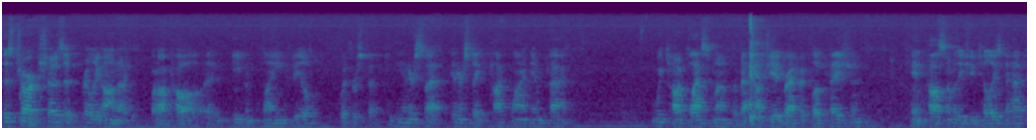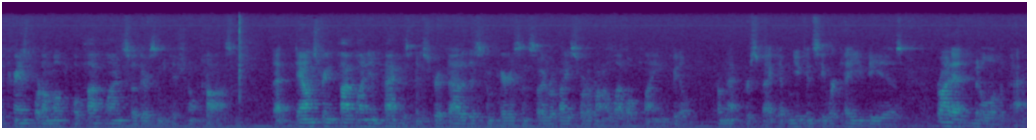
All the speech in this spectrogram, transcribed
This chart shows it really on a, what I'll call an even playing field with respect to the interstate, pipeline impact. We talked last month about how geographic location can cause some of these utilities to have to transport on multiple pipelines, so there's some additional cost. That downstream pipeline impact has been stripped out of this comparison, so everybody's sort of on a level playing field from that perspective. See where KUB is, right at the middle of the pack.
